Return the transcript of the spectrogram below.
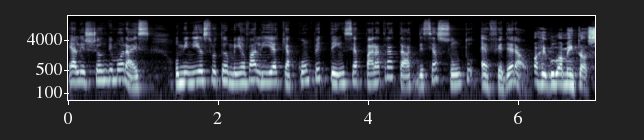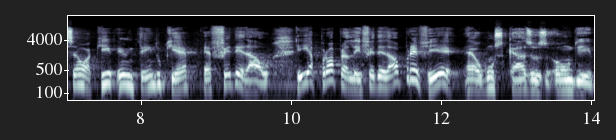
é Alexandre Moraes. O ministro também avalia que a competência para tratar desse assunto é federal. A regulamentação aqui eu entendo que é, é federal. E a própria lei federal prevê é, alguns casos onde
